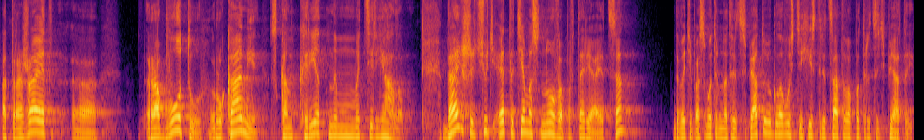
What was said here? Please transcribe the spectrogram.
отражает а, работу руками с конкретным материалом. Дальше чуть эта тема снова повторяется – Давайте посмотрим на 35 главу, стихи с 30 по 35.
